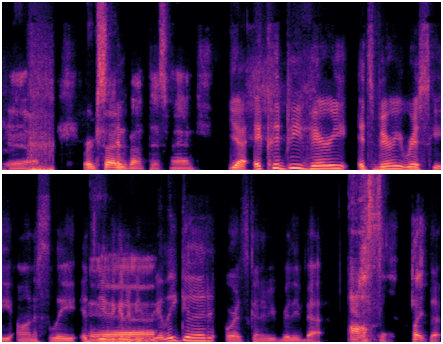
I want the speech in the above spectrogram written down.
yeah. We're excited And- about this, man. Yeah, it could be very. It's very risky, honestly. It's either gonna be really good or it's gonna be really bad. Awful, but The-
